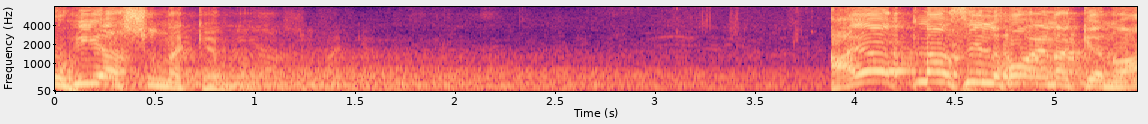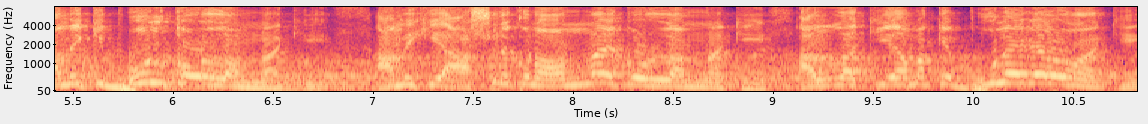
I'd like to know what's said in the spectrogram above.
ওহি আসে না কেন? আয়াত নাসিল হয় না কেন? আমি কি ভুল করলাম নাকি? আমি কি আসলে কোনো অন্যায় করলাম নাকি? আল্লাহ কি আমাকে ভুলে গেল নাকি?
